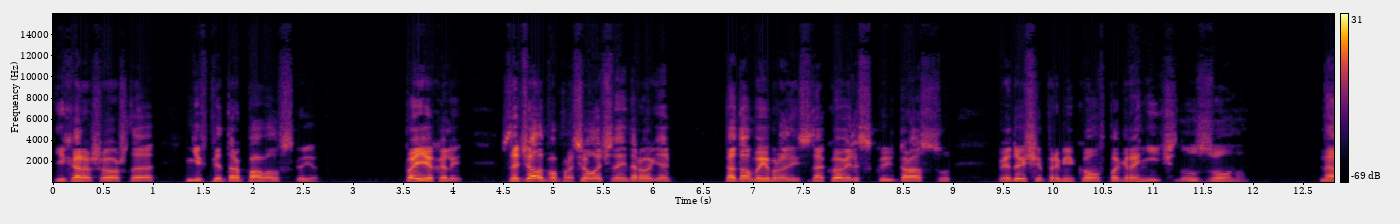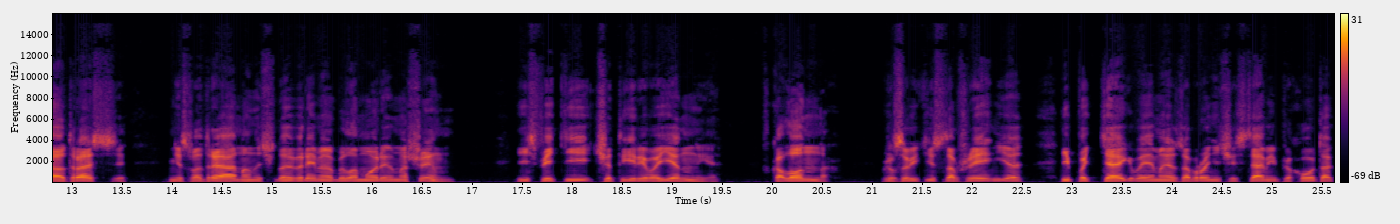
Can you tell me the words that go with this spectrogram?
И хорошо, что не в Петропавловскую. Поехали. Сначала по проселочной дороге, потом выбрались на Ковельскую трассу, ведущую прямиком в пограничную зону. На трассе, несмотря на ночное время, было море машин. Из пяти четыре военные, в колоннах, грузовики снабжения и подтягиваемая за бронечастями пехота,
